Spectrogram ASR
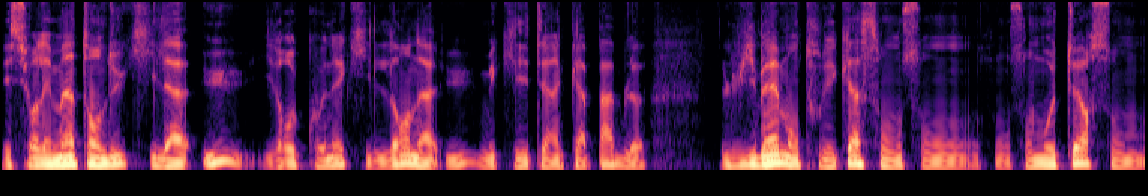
et sur les mains tendues qu'il a eues, il reconnaît qu'il en a eu, mais qu'il était incapable lui-même, en tous les cas, son, son, son, son moteur, son,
